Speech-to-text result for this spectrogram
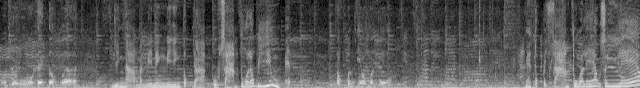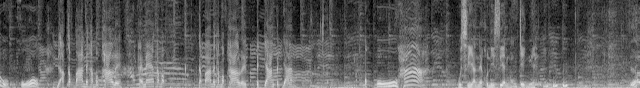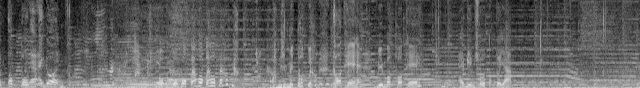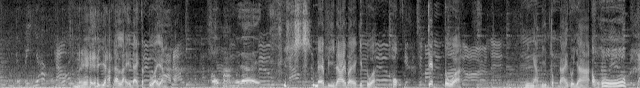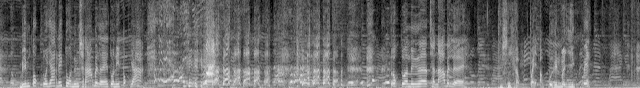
โอ้โหเคยตกเลยยิ่งน้ำมันไม่นิ่งนี่ยิ่งตกยากโอ้สามตัวแล้วบีมเม็ดตกคนเดียวหมดเลย แม่ตกไปสามตัวแล้วสี่แล้วโอ้โหเดี๋ยวเอากลับบ้านไปทำกับข้าวเลย ให้แม่ทำกับกลับบ้านไปทำกับข้าวเลย เป็ดย่างเป็ดย่างโอ้โหห้าอุยเซียนเนี่ยคนนี้เซียนของจริงเนี่ยเราตกตัวง่ายก่อนนี่มานี่โอ้โหหกแล้วหกแล้วหกแล้วหกแล้วอ้าวบีมไม่ตกแล้วท้อแท้บีมบอกท้อแท้ให้บีมโชว์ตกตัวยาก เนี่ยยากอะไรได้สักตัวอย่าง เขาห่างไม่ได้ แม่บีได้ไปกี่ตัวหกเจ็ดตัว นี่ไงบีมตกได้ตัวยากโอ้โหการตกบีมตกตัวยากได้ตัวหนึ่งชนะไปเลย ตัวนี้ตกยาก ตกตัวหนึ่งชนะไปเลยนี่ครับไปเอาปืนมายิงเป็ด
